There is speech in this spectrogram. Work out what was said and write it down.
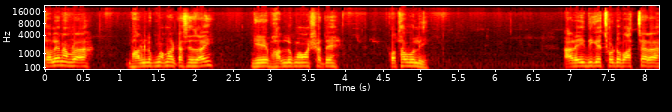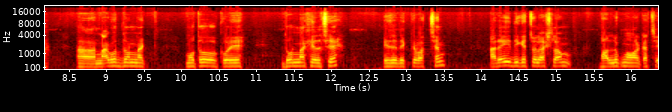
চলেন আমরা ভাল্লুক মামার কাছে যাই। গিয়ে ভাল্লুক মামার সাথে কথা বলি। আর এইদিকে ছোট বাচ্চারা নাগরদোলনা মতো করে দোলনা খেলছে। এই যে দেখতে পাচ্ছেন। আর এই দিকে চলে আসলাম ভাল্লুক মামার কাছে।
